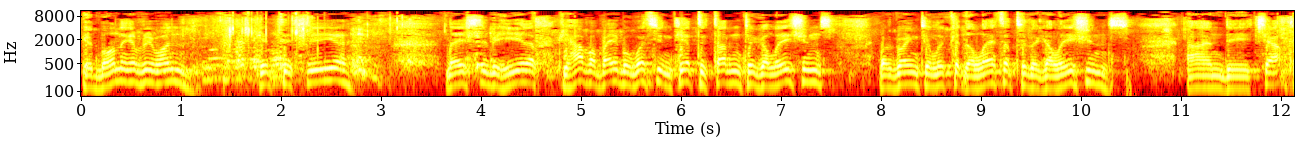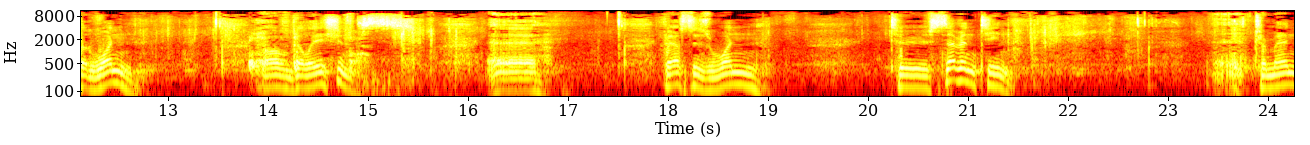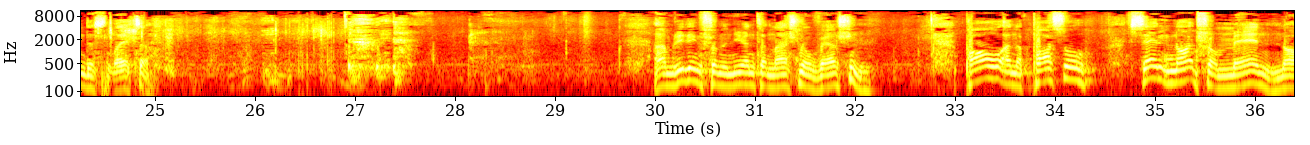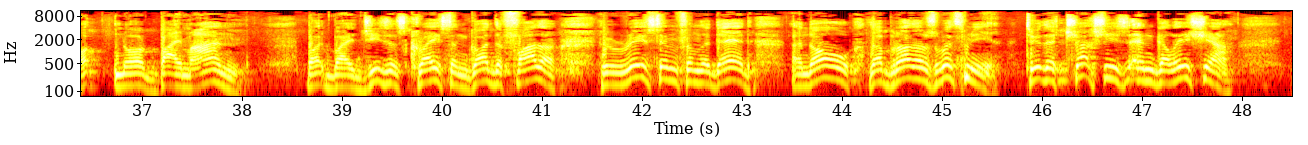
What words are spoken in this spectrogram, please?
Good morning, everyone. Good to see you. Nice to be here. If you have a Bible with you and care to turn to Galatians, we're going to look at the letter to the Galatians and uh, chapter 1 of Galatians. Uh, verses 1 to 17. Uh, tremendous letter. I'm reading from the New International Version. Paul, an apostle, sent not from men, not, nor by man, but by Jesus Christ and God the Father, who raised him from the dead, and all the brothers with me, to the churches in Galatia.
